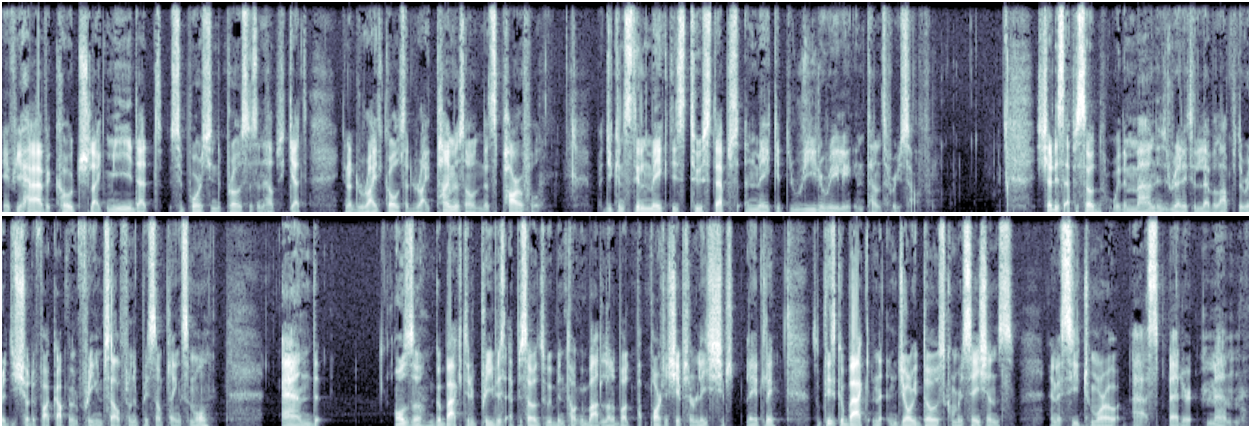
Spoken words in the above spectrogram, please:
If you have a coach like me that supports you in the process and helps you get, you know, the right goals at the right time zone, that's powerful. But you can still make these two steps and make it really, really intense for yourself. Share this episode with a man who's ready to level up, ready to show the fuck up and free himself from the prison of playing small. And also, go back to the previous episodes. We've been talking about a lot about partnerships and relationships lately. So please go back and enjoy those conversations. And I see you tomorrow as better men.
